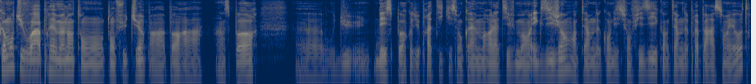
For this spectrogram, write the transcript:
Comment tu vois après maintenant ton, ton futur par rapport à un sport euh, ou des sports que tu pratiques qui sont quand même relativement exigeants en termes de conditions physiques, en termes de préparation et autres.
